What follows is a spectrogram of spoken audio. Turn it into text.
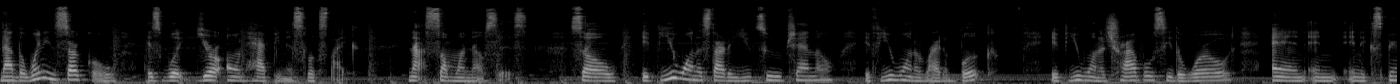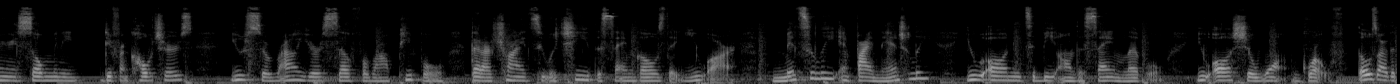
Now, the winning circle is what your own happiness looks like, not someone else's. So, if you want to start a YouTube channel, if you want to write a book, if you want to travel, see the world, and, and, and experience so many different cultures, you surround yourself around people that are trying to achieve the same goals that you are. Mentally and financially, you all need to be on the same level. You all should want growth. Those are the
